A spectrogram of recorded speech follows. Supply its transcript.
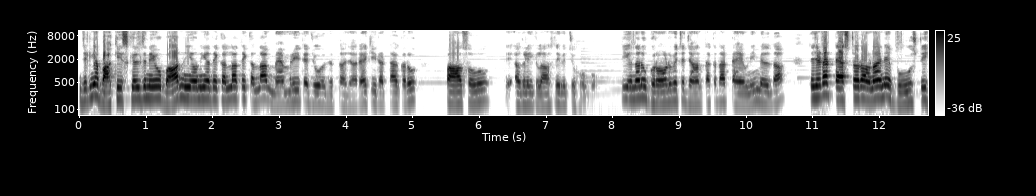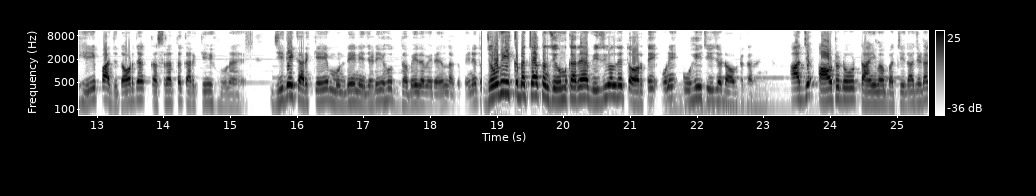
ਜਿਹੜੀਆਂ ਬਾਕੀ ਸਕਿਲਸ ਨੇ ਉਹ ਬਾਹਰ ਨਹੀਂ ਆਉਂਦੀਆਂ ਤੇ ਕੱਲਾ ਤੇ ਕੱਲਾ ਮੈਮਰੀ ਤੇ ਜ਼ੋਰ ਦਿੱਤਾ ਜਾ ਰਿਹਾ ਕਿ ਰੱਟਾ ਕਰੋ ਪਾਸ ਹੋਵੋ ਤੇ ਅਗਲੀ ਕਲਾਸ ਦੇ ਵਿੱਚ ਹੋਵੋ। ਕਿ ਉਹਨਾਂ ਨੂੰ ਗਰਾਊਂਡ ਵਿੱਚ ਜਾਣ ਤੱਕ ਦਾ ਟਾਈਮ ਨਹੀਂ ਮਿਲਦਾ ਤੇ ਜਿਹੜਾ ਟੈਸਟ ਆਉਣਾ ਇਹਨੇ ਬੂਸਟ ਹੀ ਭੱਜ ਦੌੜ ਜਾਂ ਕਸਰਤ ਕਰਕੇ ਹੋਣਾ ਹੈ। ਜਿਹਦੇ ਕਰਕੇ ਮੁੰਡੇ ਨੇ ਜਿਹੜੇ ਉਹ ਦਬੇ ਦਬੇ ਰਹਿਣ ਲੱਗ ਪਏ ਨੇ। ਜੋ ਵੀ ਇੱਕ ਬੱਚਾ ਕੰਜ਼ਿਊਮ ਕਰ ਰਿਹਾ ਵਿਜ਼ੂਅਲ ਦੇ ਤੌਰ ਤੇ ਉਹਨੇ ਉਹੀ ਚੀਜ਼ ਅਡਾਪਟ ਕਰਨੀ ਹੈ ਅੱਜ ਆਊਟਡੋਰ ਟਾਈਮ ਆ ਬੱਚੇ ਦਾ, ਜਿਹੜਾ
